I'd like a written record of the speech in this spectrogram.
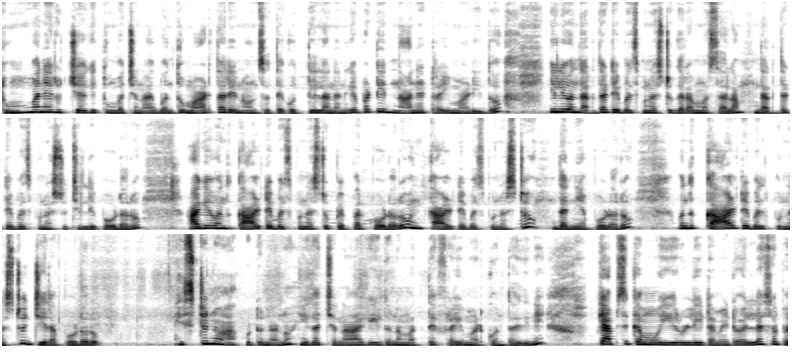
ತುಂಬಾ ರುಚಿಯಾಗಿ ತುಂಬ ಚೆನ್ನಾಗಿ ಬಂತು. ಮಾಡ್ತಾರೇನೋ ಅನಿಸುತ್ತೆ ಗೊತ್ತಿಲ್ಲ ನನಗೆ, ಬಟ್ ಇದು ನಾನೇ ಟ್ರೈ ಮಾಡಿದ್ದು. ಇಲ್ಲಿ ಒಂದು ಅರ್ಧ ಟೇಬಲ್ ಸ್ಪೂನಷ್ಟು ಗರಂ ಮಸಾಲ, ಒಂದು ಅರ್ಧ ಟೇಬಲ್ ಸ್ಪೂನಷ್ಟು ಚಿಲ್ಲಿ ಪೌಡರು, ಹಾಗೆ ಒಂದು ಕಾಲು ಟೇಬಲ್ ಸ್ಪೂನಷ್ಟು ಪೆಪ್ಪರ್ ಪೌಡರು, ಒಂದು ಕಾಲು ಟೇಬಲ್ ಸ್ಪೂನಷ್ಟು ಧನಿಯಾ ಪೌಡರು, ಒಂದು ಕಾಲು ಟೇಬಲ್ ಸ್ಪೂನಷ್ಟು ಜೀರಾ ಪೌಡರು. ಇಷ್ಟನ್ನು ಹಾಕ್ಬಿಟ್ಟು ನಾನು ಈಗ ಚೆನ್ನಾಗಿ ಇದನ್ನು ಮತ್ತೆ ಫ್ರೈ ಮಾಡ್ಕೊತಾ ಇದ್ದೀನಿ. ಕ್ಯಾಪ್ಸಿಕಮು, ಈರುಳ್ಳಿ, ಟೊಮೆಟೊ ಎಲ್ಲ ಸ್ವಲ್ಪ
